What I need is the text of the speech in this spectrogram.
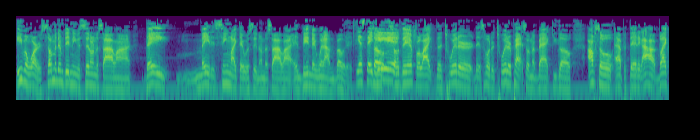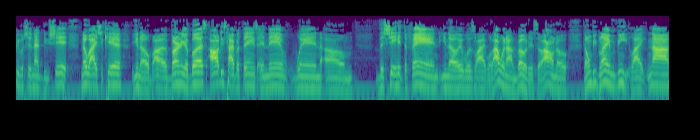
even worse some of them didn't even sit on the sideline they made it seem like they were sitting on the sideline and then they went out and voted. Yes, they so, did. So then for like the Twitter, this sort of Twitter pats on the back, you go, I'm so apathetic. I, black people shouldn't have to do shit. Nobody should care. You know, uh, burning a bus, all these type of things. And then when, um, the shit hit the fan, you know, it was like, well, I went out and voted, so I don't know. Don't be blaming me. Like, nah,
